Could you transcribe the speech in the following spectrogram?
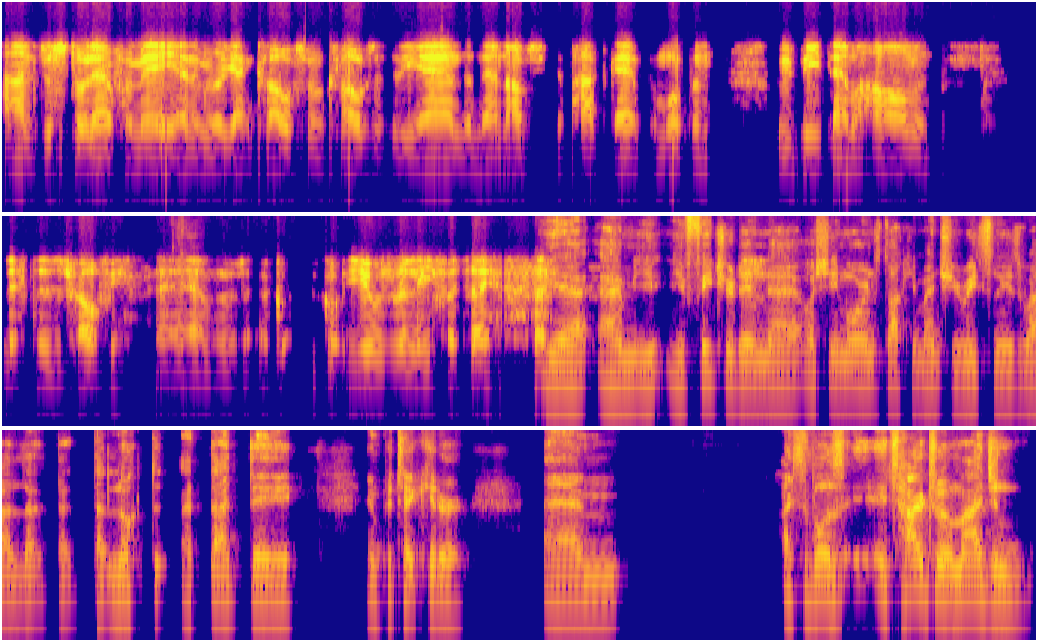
and it just stood out for me. And we were getting closer and closer to the end, and then obviously the Pat game come up, and we beat them at home. And lifted the trophy. Um, it was a good, huge relief, I'd say. yeah, um, you, you featured in uh, Oisin Moran's documentary recently as well that, that that looked at that day in particular. Um, I suppose it's hard to imagine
